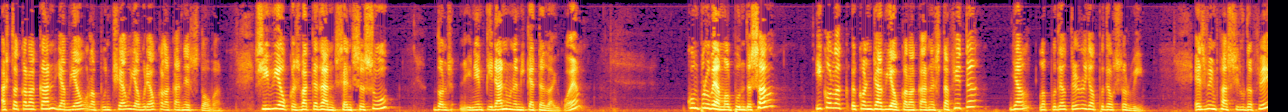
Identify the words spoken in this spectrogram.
Hasta que la carn, ja veieu, la punxeu i ja veureu que la carn és tova. Si veieu que es va quedant sense suc, doncs hi anem tirant una miqueta d'aigua, eh? Comprovem el punt de sal i quan, la, quan ja veieu que la carn està feta, ja la podeu treure i ja la podeu servir. És ben fàcil de fer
